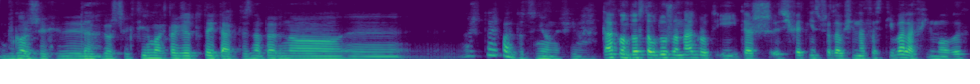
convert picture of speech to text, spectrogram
w, gorszych, y, tak. w gorszych filmach, także tutaj tak, to jest na pewno y, no, to jest bardzo doceniony film. Tak, on dostał dużo nagród i też świetnie sprzedał się na festiwalach filmowych,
